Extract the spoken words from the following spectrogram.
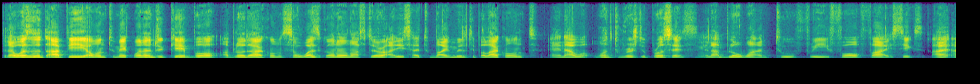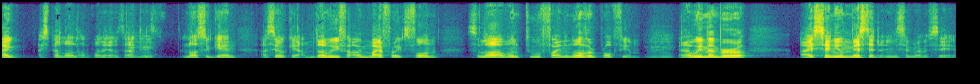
But I was not happy. I want to make 100k, but upload the account. So what's going on after? I decide to buy multiple account, and I w- want to rush the process. And I blow one, two, three, four, five, six. I I, I spend a lot of money on that and lost again. I say, okay, I'm done with uh, MyForex Fund. So now I want to find another prop firm. And I remember I sent you a message on Instagram and say,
